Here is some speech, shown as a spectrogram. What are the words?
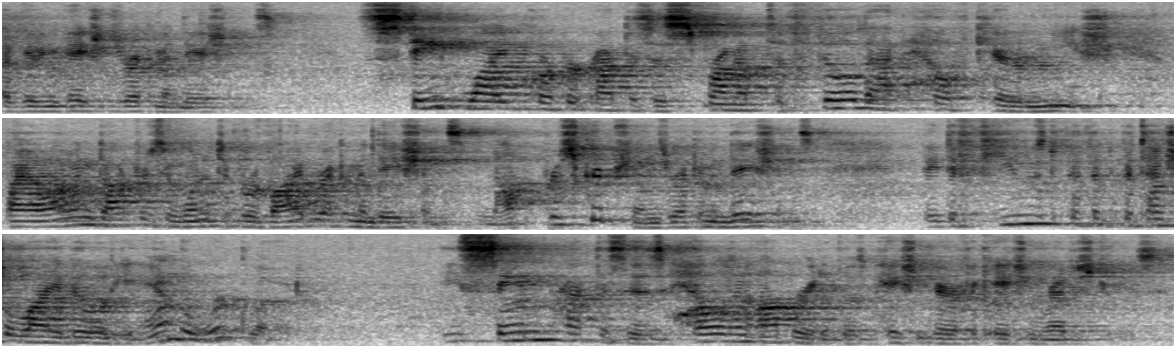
of giving patients recommendations. Statewide corporate practices sprung up to fill that healthcare niche by allowing doctors who wanted to provide recommendations, not prescriptions, recommendations. They diffused potential liability and the workload. These same practices held and operated those patient verification registries.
